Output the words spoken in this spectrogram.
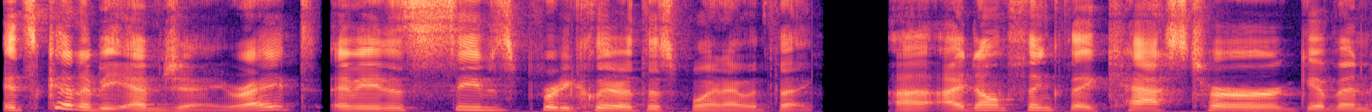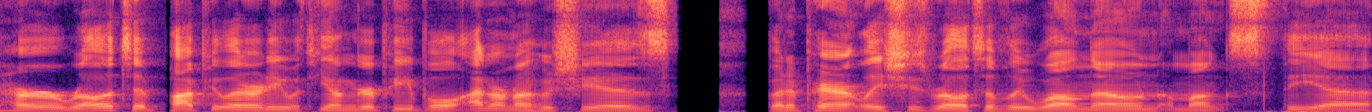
it's to be MJ, right? I mean, this seems pretty clear at this point, I would think. Uh, I don't think they cast her given her relative popularity with younger people. I don't know who she is but apparently she's relatively well known amongst the uh,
